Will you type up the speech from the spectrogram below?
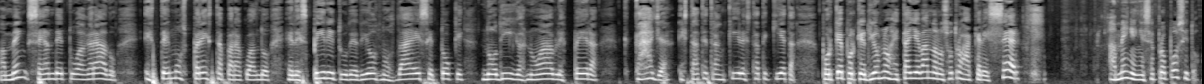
Amén, sean de tu agrado. Estemos presta para cuando el Espíritu de Dios nos da ese toque, no digas, no hables, espera, calla, estate tranquila, estate quieta. ¿Por qué? Porque Dios nos está llevando a nosotros a crecer. Amén, en ese propósito,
